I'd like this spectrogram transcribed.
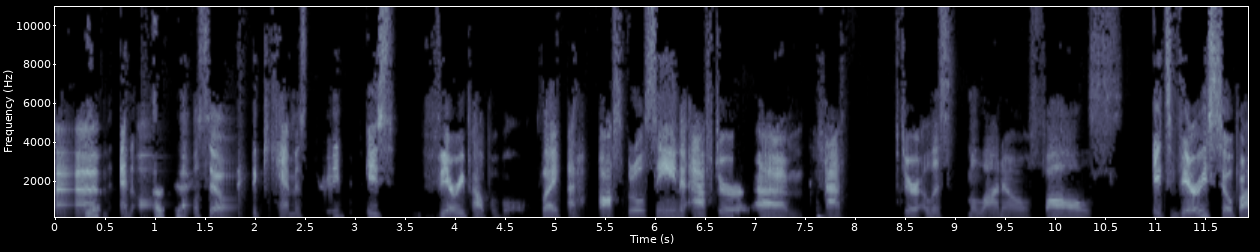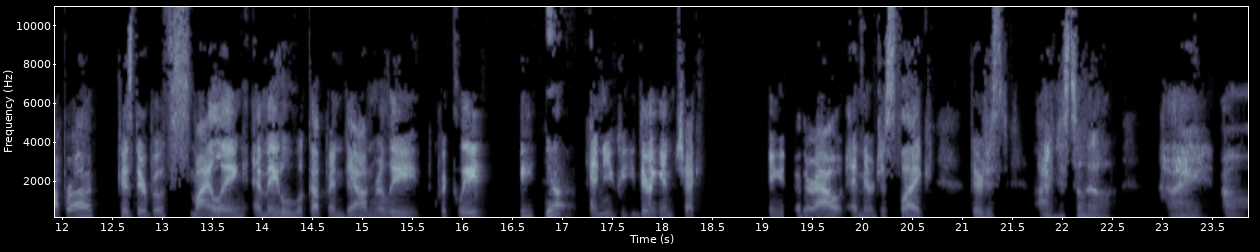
Um, and al- Okay. also the chemistry is very palpable. Like that hospital scene after um after Alyssa Milano falls, it's very soap opera because they're both smiling and they look up and down really quickly. Yeah. and you they're and checking each other out, and they're just like they're just I'm just a little hi oh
